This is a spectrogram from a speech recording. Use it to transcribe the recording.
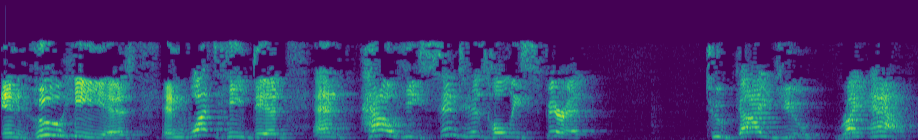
in who He is, in what He did, and how He sent His Holy Spirit to guide you right now.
